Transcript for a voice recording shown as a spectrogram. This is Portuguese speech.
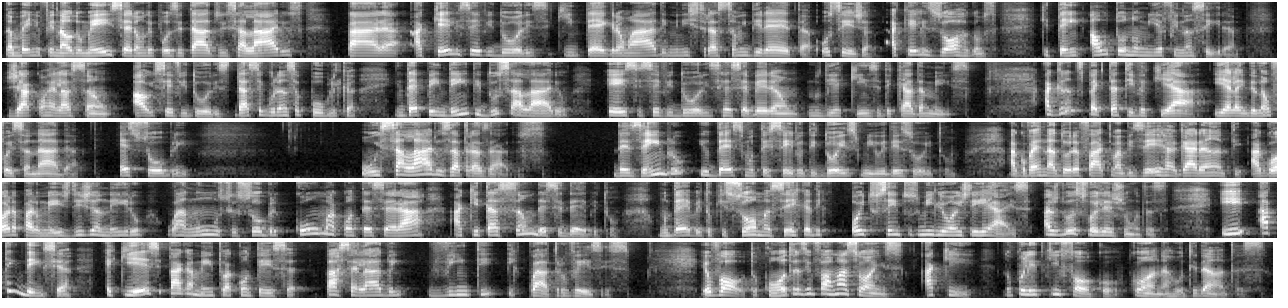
Também no final do mês serão depositados os salários para aqueles servidores que integram a administração indireta, ou seja, aqueles órgãos que têm autonomia financeira. Já com relação aos servidores da segurança pública, independente do salário, esses servidores receberão no dia 15 de cada mês. A grande expectativa que há, e ela ainda não foi sanada, é sobre os salários atrasados. Dezembro e o 13 terceiro de 2018. A governadora Fátima Bezerra garante agora para o mês de janeiro o anúncio sobre como acontecerá a quitação desse débito, um débito que soma cerca de 800 milhões de reais, as duas folhas juntas. E a tendência é que esse pagamento aconteça parcelado em 24 vezes. Eu volto com outras informações aqui no Política em Foco com Ana Ruth Dantas.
